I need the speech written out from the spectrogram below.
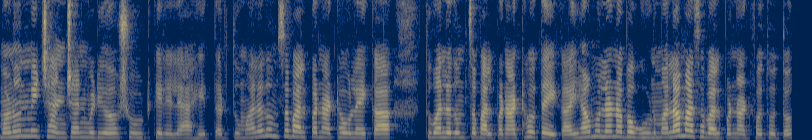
म्हणून मी छान छान व्हिडिओ शूट केलेले आहेत. तर तुम्हाला तुमचं बालपण आठवलं आहे का? तुम्हाला तुमचं बालपण आठवतंय का? ह्या मुलांना बघून मला माझं बालपण आठवत होतं.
